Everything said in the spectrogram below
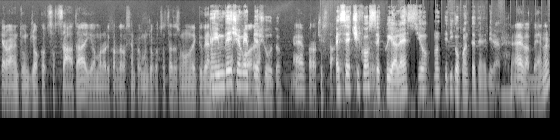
che era veramente un gioco zozzata, io me lo ricorderò sempre come un gioco zozzata, sono uno dei più grandi. E invece mi è giocatori. piaciuto. Eh, però ci sta. E se ci fosse qui Alessio, non ti dico quante te ne direbbe. Eh, va bene.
